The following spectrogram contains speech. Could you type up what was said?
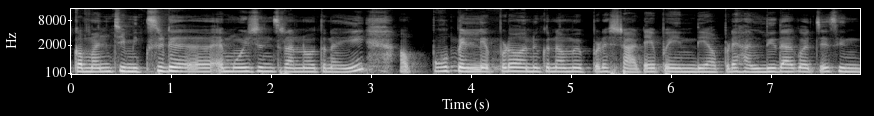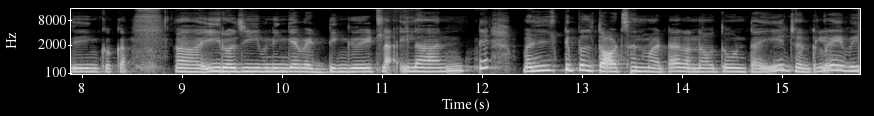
ఒక మంచి మిక్స్డ్ ఎమోషన్స్ రన్ అవుతున్నాయి. అప్ప అప్పు పెళ్ళి ఎప్పుడో అనుకున్నాము ఇప్పుడే స్టార్ట్ అయిపోయింది అప్పుడే హల్దీ దాకా వచ్చేసింది ఇంకొక ఈరోజు ఈవినింగే వెడ్డింగ్ ఇట్లా ఇలా అంటే మల్టిపుల్ థాట్స్ అనమాట రన్ అవుతూ ఉంటాయి. జనరల్గా ఇవి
